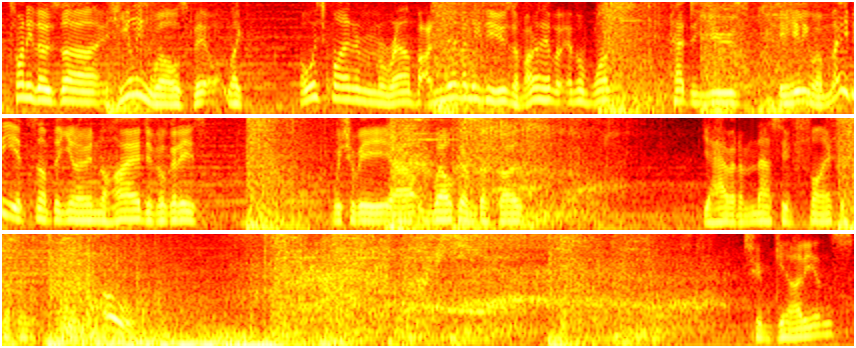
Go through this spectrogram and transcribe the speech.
It's funny those uh, healing wells. They like I always find them around, but I never need to use them. I don't ever ever once had to use a healing well. Maybe it's something you know in the higher difficulties, which will be uh, welcomed, I suppose you're having a massive fight or something. Oh! Tomb Guardians.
